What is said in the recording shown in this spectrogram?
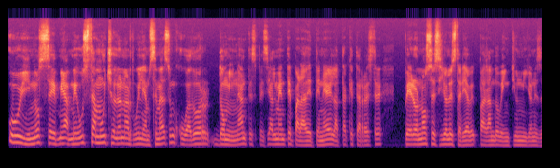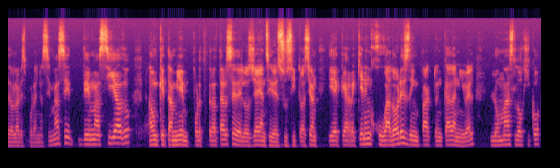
Uy, no sé, mira, me gusta mucho Leonard Williams, se me hace un jugador dominante especialmente para detener el ataque terrestre pero no sé si yo le estaría pagando 21 millones de dólares por año. Se me hace demasiado, aunque también por tratarse de los Giants y de su situación y de que requieren jugadores de impacto en cada nivel, lo más lógico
